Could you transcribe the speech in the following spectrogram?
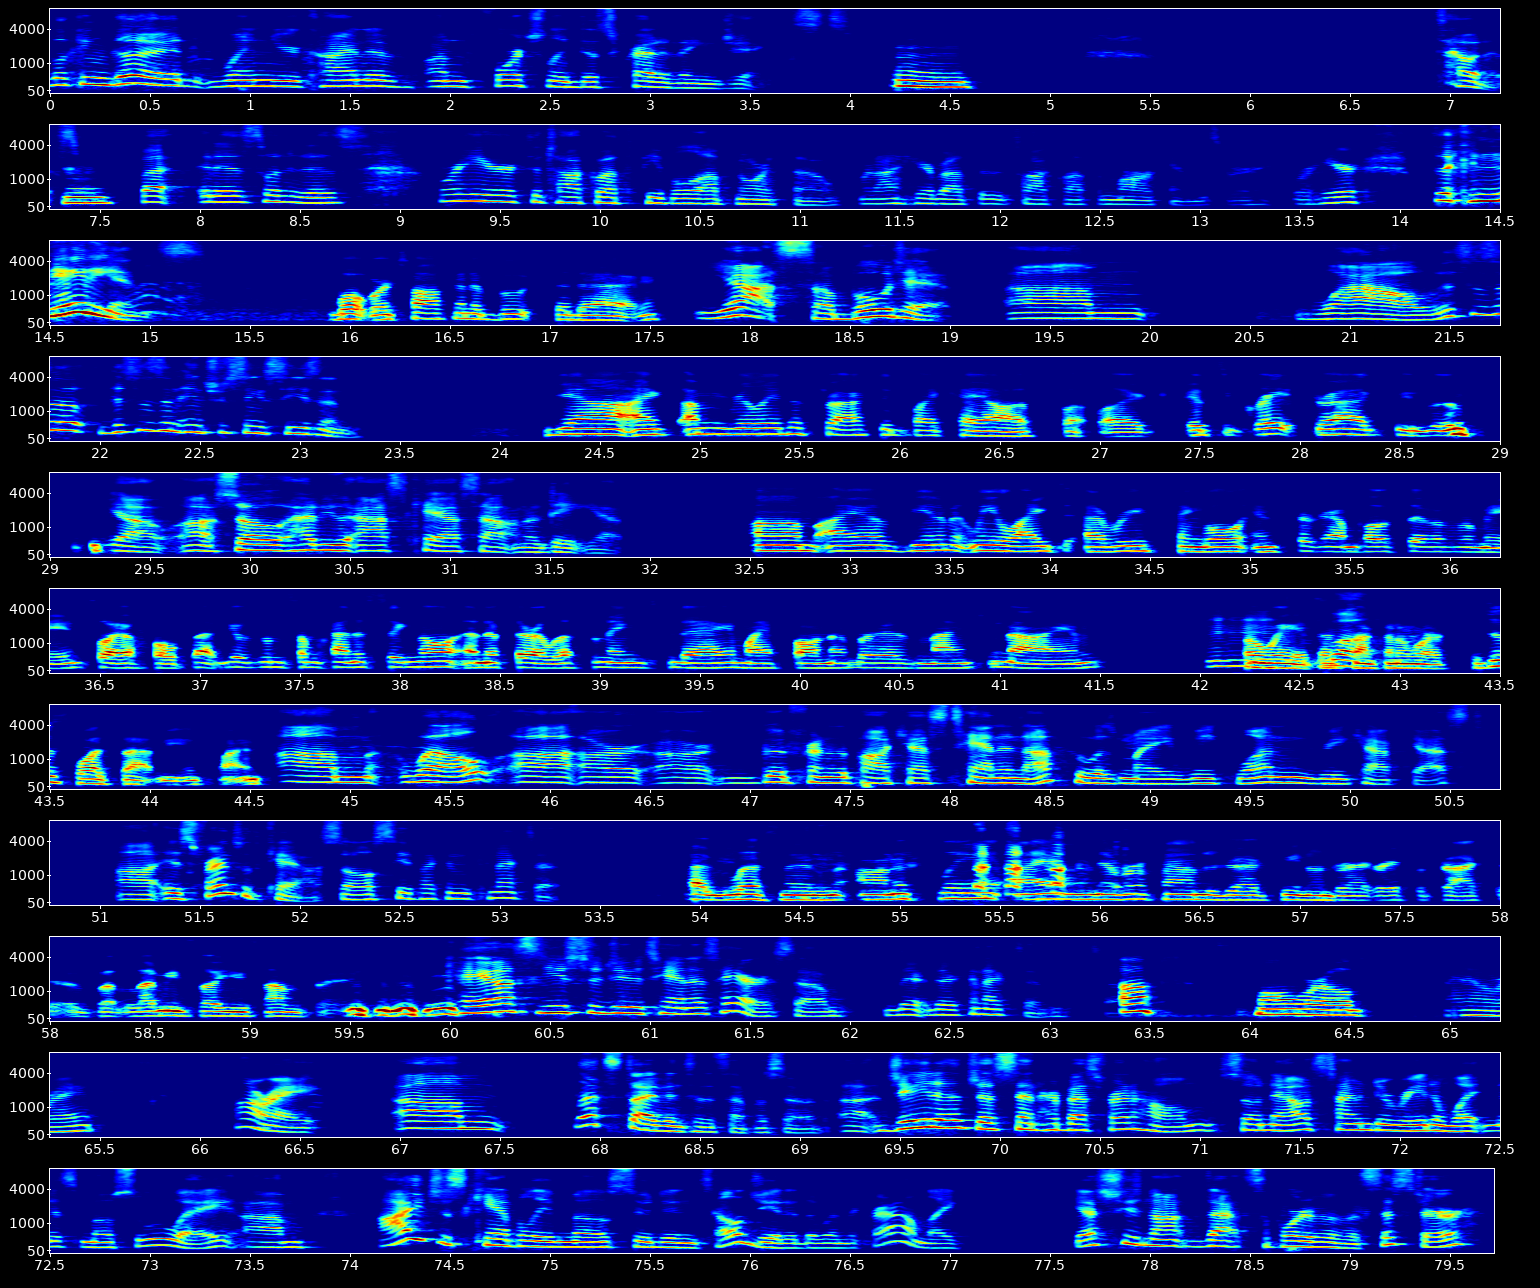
looking good when you're kind of unfortunately discrediting Jinx. Mhm. It's how it is. Mm. But it is what it is. We're here to talk about the people up north, though. We're not here about to talk about the Markins. We're, we're here for the Canadians. what we're talking about today. Yes, about it. Um, wow, this is a this is an interesting season. Yeah, I, I'm really distracted by Kaos, but like it's a great drag season. Yeah. Uh, so, have you asked Kaos out on a date yet? Um, I have vehemently liked every single Instagram post they've ever made, so I hope that gives them some kind of signal. And if they're listening today, my phone number is 929. Mhm. Oh wait, that's well, not gonna work. Just WhatsApp me, it's fine. Um, well, uh, our our good friend of the podcast, Tan Enough, who was my week one recap guest, uh, is friends with Kaos. So I'll see if I can connect it. Uh, listen, honestly, I have never found a drag queen on Drag Race attractive, but let me tell you something. Kaos used to do Tana's hair, so they're they're connected. So oh, small world. I know, right? All right. Um, let's dive into this episode. Uh, Jada just sent her best friend home, so now it's time to read and wipe Miss Moço away. Um, I just can't believe Moço didn't tell Jada to win the crown. Like, guess she's not that supportive of a sister.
